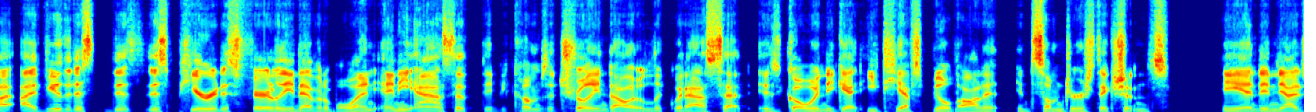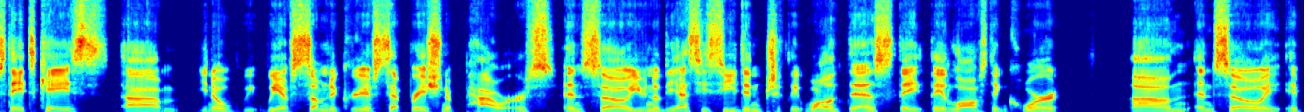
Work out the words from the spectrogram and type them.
I, I view that this this this period is fairly inevitable. And any asset that becomes a trillion dollar liquid asset is going to get ETFs built on it in some jurisdictions. And in the United States case, um, you know, we, we have some degree of separation of powers. And so even though the SEC didn't particularly want this, they they lost in court. Um, and so it, it,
